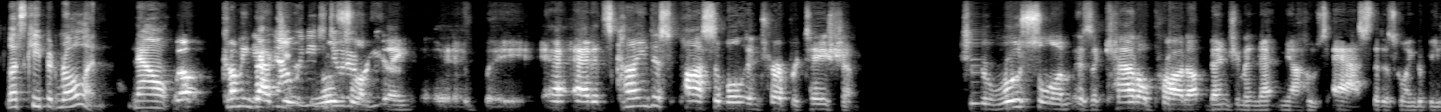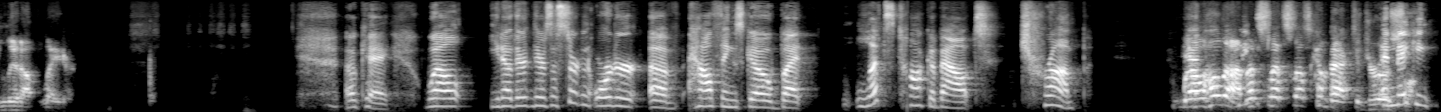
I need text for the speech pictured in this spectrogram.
Let's keep it rolling. Now, well, coming back to the Jerusalem thing, eh, at its kindest possible interpretation, Jerusalem is a cattle prod up Benjamin Netanyahu's ass that is going to be lit up later. Okay. Well, you know, there, there's a certain order of how things go, but let's talk about Trump. Well, hold on. Let's let's let's come back to Jerusalem. And making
